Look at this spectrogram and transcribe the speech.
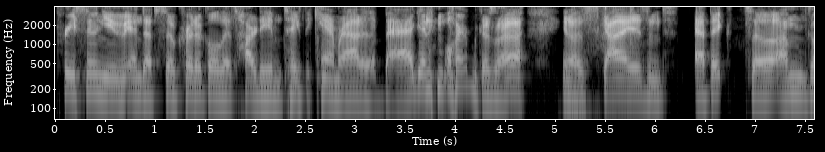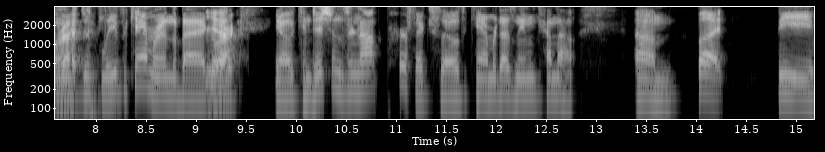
pretty soon you end up so critical that it's hard to even take the camera out of the bag anymore because uh, you know the sky isn't epic. So I'm going right. to just leave the camera in the bag. Yeah. Or you know conditions are not perfect, so the camera doesn't even come out. Um, but the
